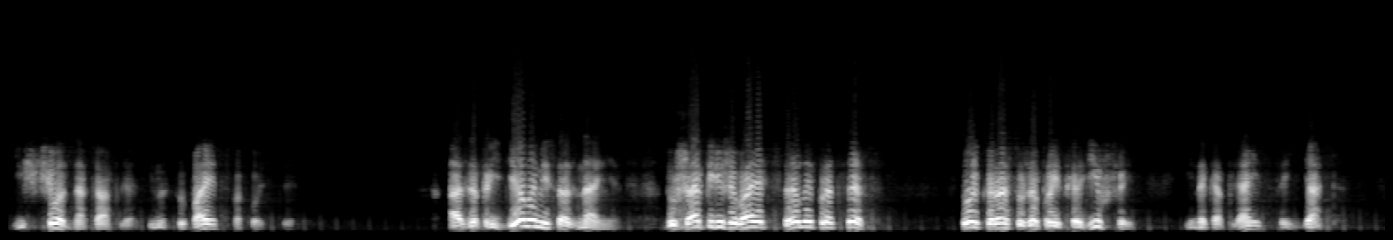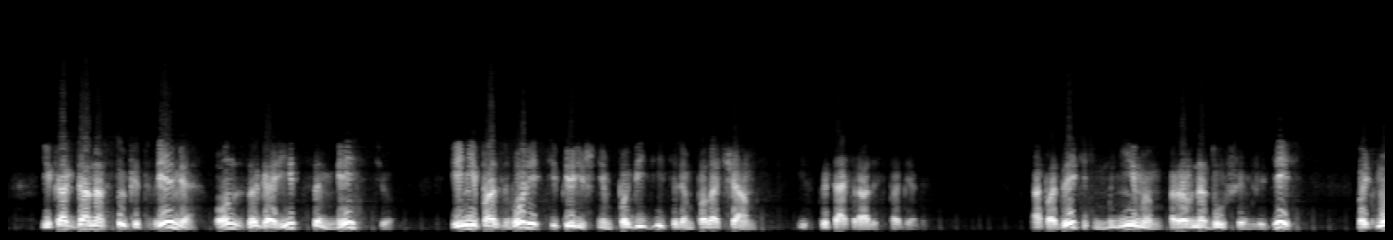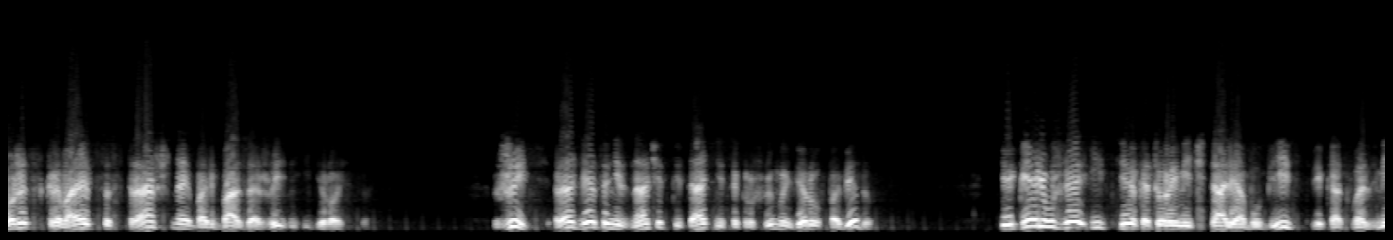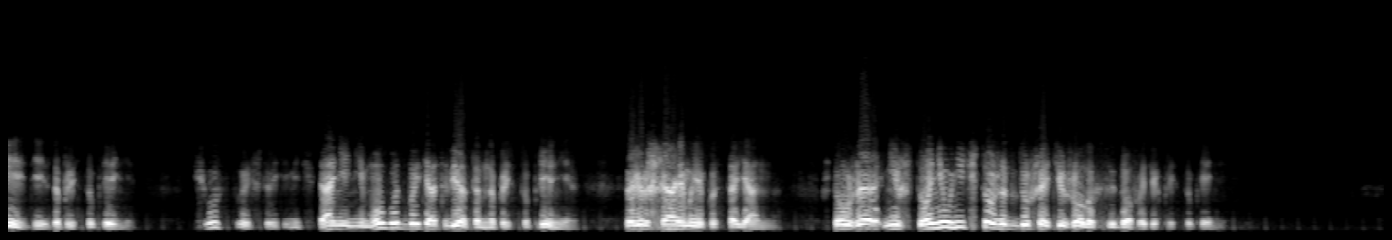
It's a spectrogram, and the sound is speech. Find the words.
Еще одна капля, и наступает спокойствие. А за пределами сознания душа переживает целый процесс, столько раз уже происходивший, и накопляется яд. И когда наступит время, он загорится местью и не позволит теперешним победителям-палачам испытать радость победы. А под этим мнимым равнодушием людей – быть может, скрывается страшная борьба за жизнь и геройство. Жить, разве это не значит питать несокрушимую веру в победу? Теперь уже и те, которые мечтали об убийстве, как возмездии за преступление, чувствуют, что эти мечтания не могут быть ответом на преступления, совершаемые постоянно, что уже ничто не уничтожит в душе тяжелых следов этих преступлений.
